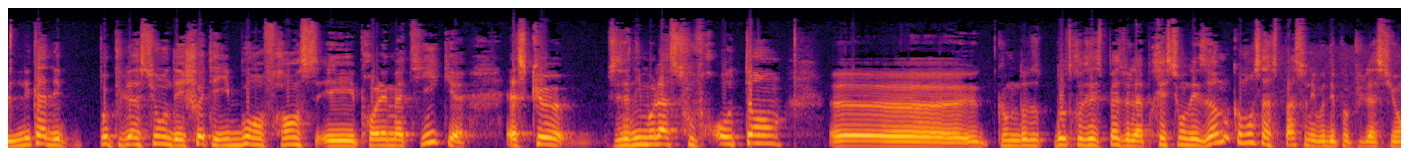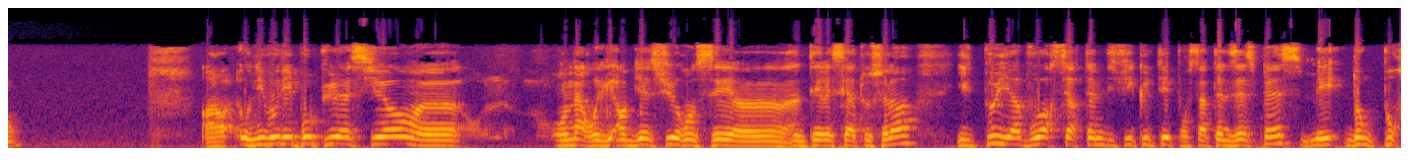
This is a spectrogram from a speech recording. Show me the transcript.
l'état des populations des chouettes et hiboux en France est problématique? Est-ce que ces animaux-là souffrent autant euh, comme d'autres espèces de la pression des hommes. Comment ça se passe au niveau des populations? Alors, au niveau des populations, euh, on a bien sûr, on s'est euh, intéressé à tout cela. Il peut y avoir certaines difficultés pour certaines espèces, mais donc pour,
